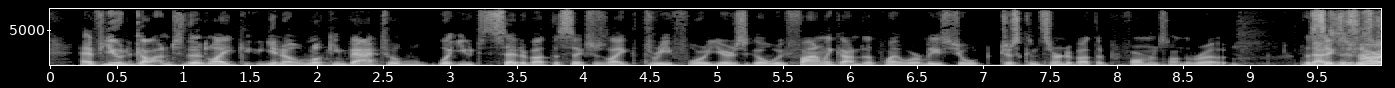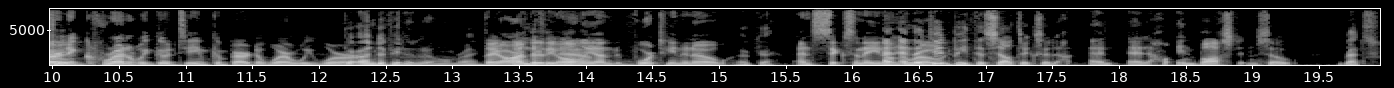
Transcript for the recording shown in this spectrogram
if you'd gotten to the like, you know, looking back to what you said about the Sixers like three, four years ago, we finally gotten to the point where at least you're just concerned about their performance on the road. The That's- Sixers are true. an incredibly good team compared to where we were. They're undefeated at home, right? They are. Undefeated. They're the only Yeah. under 14 and 0. Okay. And 6 and 8 on and, the and road. And they did beat the Celtics at, at, at in Boston, so that's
